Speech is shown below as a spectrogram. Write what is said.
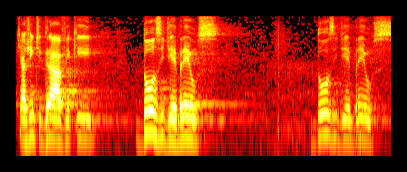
que a gente grave aqui 12 de Hebreus. 12 de Hebreus.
